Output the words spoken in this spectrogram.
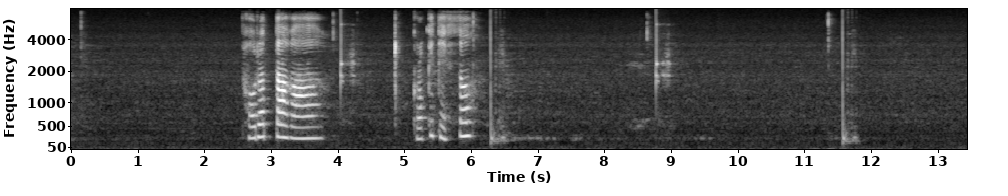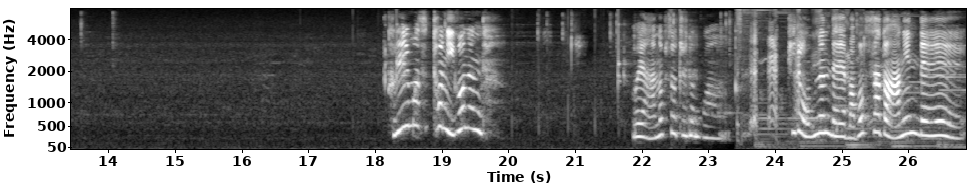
버렸다가 그렇게 됐어? 글리머스톤 이거는 왜 안 없어주는 거야? 필요 없는데 마법사도 아닌데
